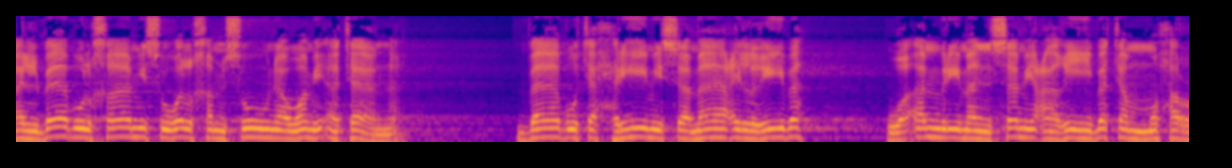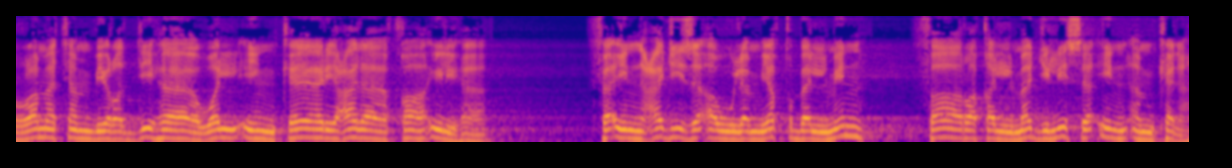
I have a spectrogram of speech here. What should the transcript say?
الباب الخامس والخمسون ومئتان. باب تحريم سماع الغيبة وأمر من سمع غيبة محرمة بردها والإنكار على قائلها. فإن عجز أو لم يقبل منه فارق المجلس إن أمكنه.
